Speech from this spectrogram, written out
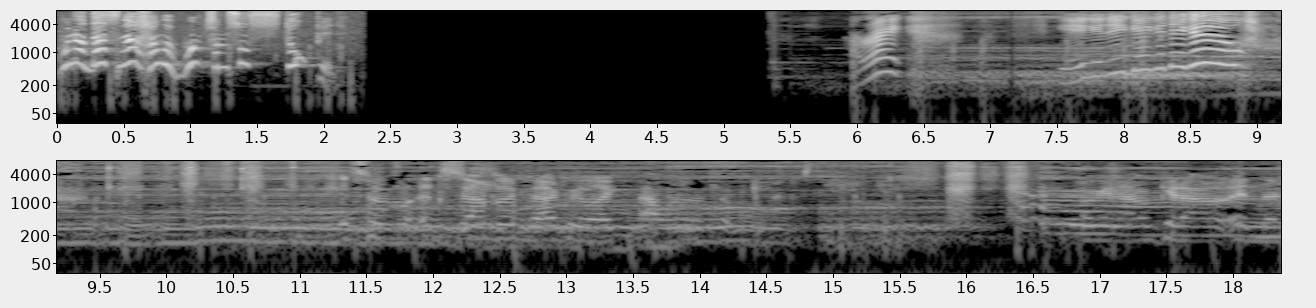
Well, no, that's not how it works. I'm so stupid. All right. Giggity giggity goo. It sounds exactly like our Okay, now get out and then.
